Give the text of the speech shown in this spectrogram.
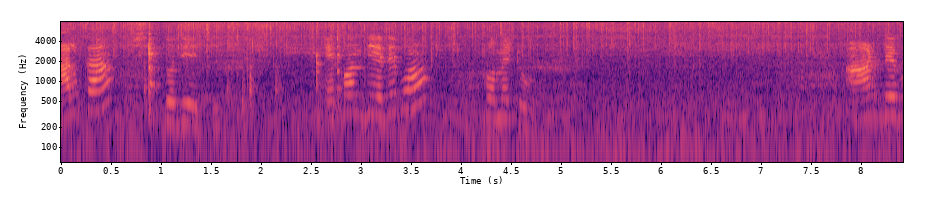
হালকা সিদ্ধ দিয়েছি। এখন দিয়ে দেব টমেটো। আর দেব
